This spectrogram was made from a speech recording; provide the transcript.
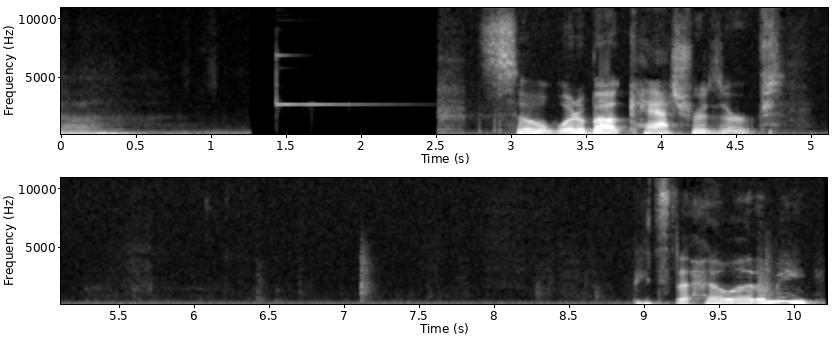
So, what about cash reserves? Beats the hell out of me.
